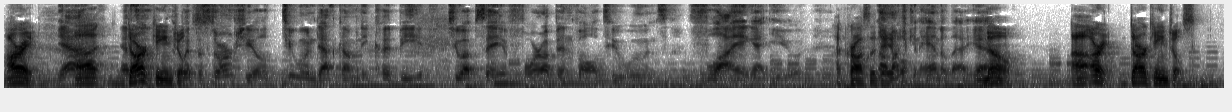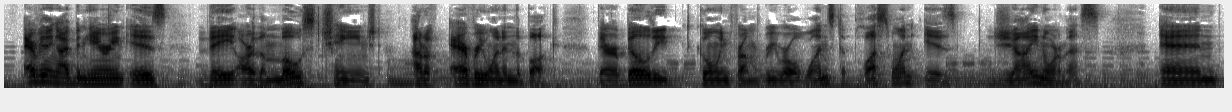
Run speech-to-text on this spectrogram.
All right. Yeah. Uh, yeah Dark so Angels. With the Storm Shield, two wound death company could be two up save, four up invul, two wounds flying at you across the Not table. Much can handle that. Yeah. No. Uh, all right, Dark Angels. Everything I've been hearing is they are the most changed out of everyone in the book. Their ability going from reroll ones to plus one is ginormous, and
